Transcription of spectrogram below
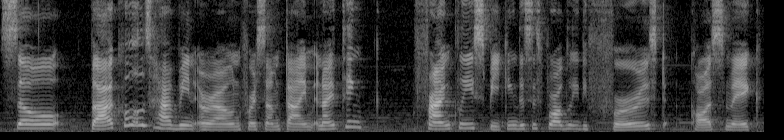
So, black holes have been around for some time, and I think, frankly speaking, this is probably the first cosmic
